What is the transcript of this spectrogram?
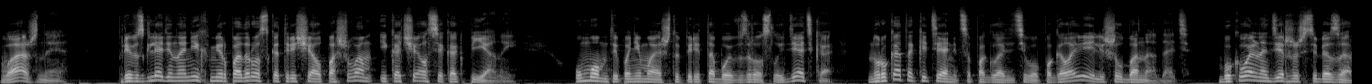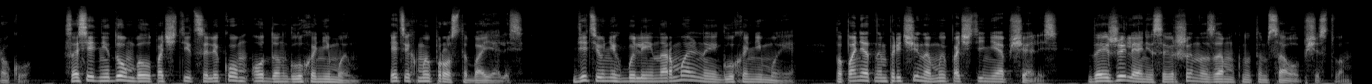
Важные. При взгляде на них мир подростка трещал по швам и качался как пьяный. Умом ты понимаешь, что перед тобой взрослый дядька, но рука так и тянется погладить его по голове или шелбана дать. Буквально держишь себя за руку. Соседний дом был почти целиком отдан глухонемым. Этих мы просто боялись. Дети у них были и нормальные, и глухонемые. По понятным причинам мы почти не общались. Да и жили они совершенно замкнутым сообществом.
